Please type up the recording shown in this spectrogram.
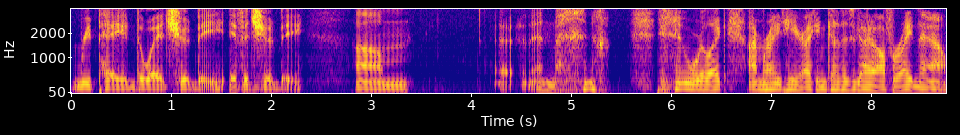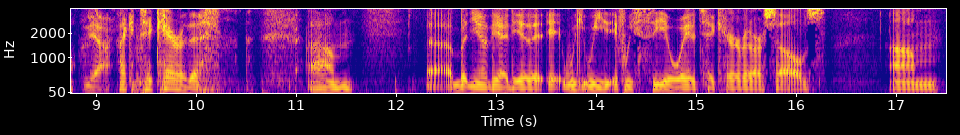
repaid the way it should be, if it should be, um, and and we're like, I'm right here. I can cut this guy off right now. Yeah. I can take care of this. um, uh, but you know, the idea that it, we we if we see a way to take care of it ourselves, um,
